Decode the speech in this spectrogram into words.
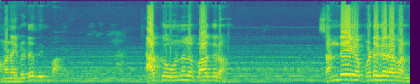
அவனை விடுவிப்பார். யாக்கோ ஒண்ணுல பாக்குறோம் சந்தேகப்படுகிறவன்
